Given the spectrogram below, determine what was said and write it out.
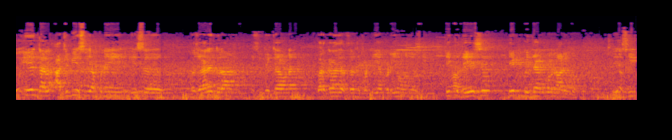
ਤਾਂ ਇਹ ਗੱਲ ਅੱਜ ਵੀ ਅਸੀਂ ਆਪਣੇ ਇਸ ਮੁਜ਼ਾਹਰੇ ਦੌਰਾਨ ਅਸੀਂ ਦੇਖਿਆ ਹੋਣਾ ਵਰਕਰਾਂ ਦੇ ਅਫਸਰ ਫੱਟੀਆਂ ਪੜੀਆਂ ਹੋਈਆਂ ਸੀ। ਇੱਕ ਦੇਸ਼ ਇੱਕ ਵਿਦਿਅਕ ਪ੍ਰਣਾਲੀ ਤੋਂ ਅਸੀਂ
